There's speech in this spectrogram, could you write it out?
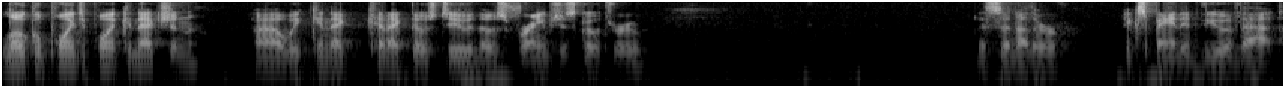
local point to point connection, uh, we connect connect those two, and those frames just go through. This is another expanded view of that.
